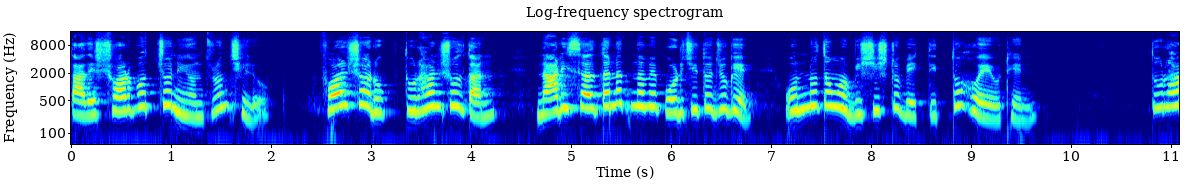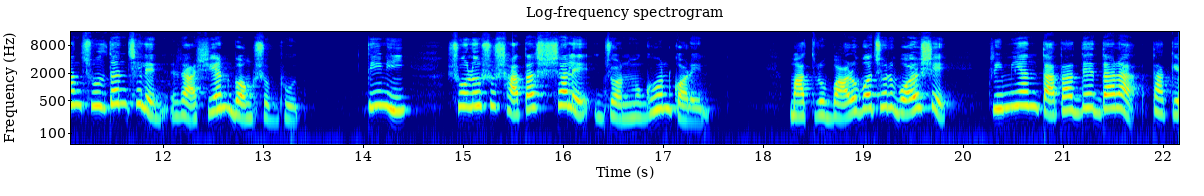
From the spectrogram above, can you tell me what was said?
তাদের সর্বোচ্চ নিয়ন্ত্রণ ছিল। ফলস্বরূপ, তুরহান সুলতান নারী সালতানাত নামে পরিচিত যুগের অন্যতম বিশিষ্ট ব্যক্তিত্ব হয়ে ওঠেন। তুরহান সুলতান ছিলেন রাশিয়ান বংশোদ্ভূত। তিনি ষোলোশো সাতাশ সালে জন্মগ্রহণ করেন। মাত্র বারো বছর বয়সে ক্রিমিয়ান তাতারদের দ্বারা তাকে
